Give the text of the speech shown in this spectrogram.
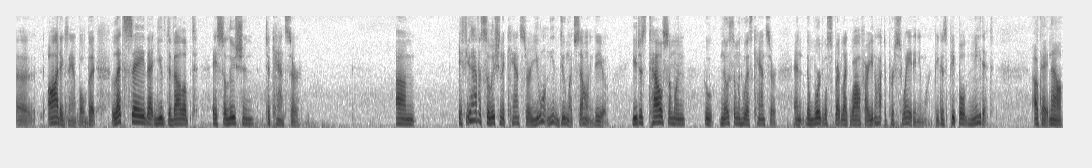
uh, odd example, but let's say that you've developed a solution to cancer. Um, if you have a solution to cancer, you won't need to do much selling, do you? You just tell someone who knows someone who has cancer, and the word will spread like wildfire. You don't have to persuade anyone because people need it. Okay, now,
